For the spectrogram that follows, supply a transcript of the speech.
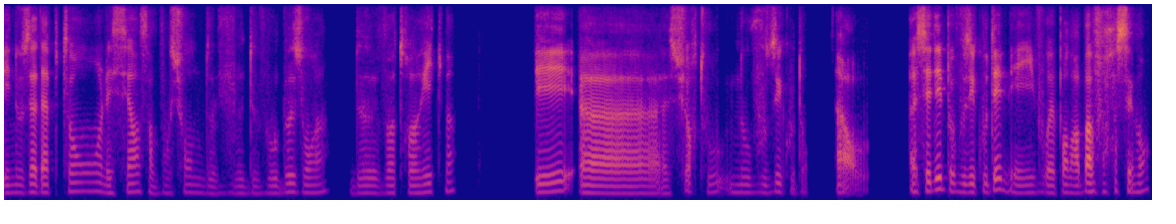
et nous adaptons les séances en fonction de vos, besoins, de votre rythme et surtout, nous vous écoutons. Alors, un CD peut vous écouter, mais il vous répondra pas forcément.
